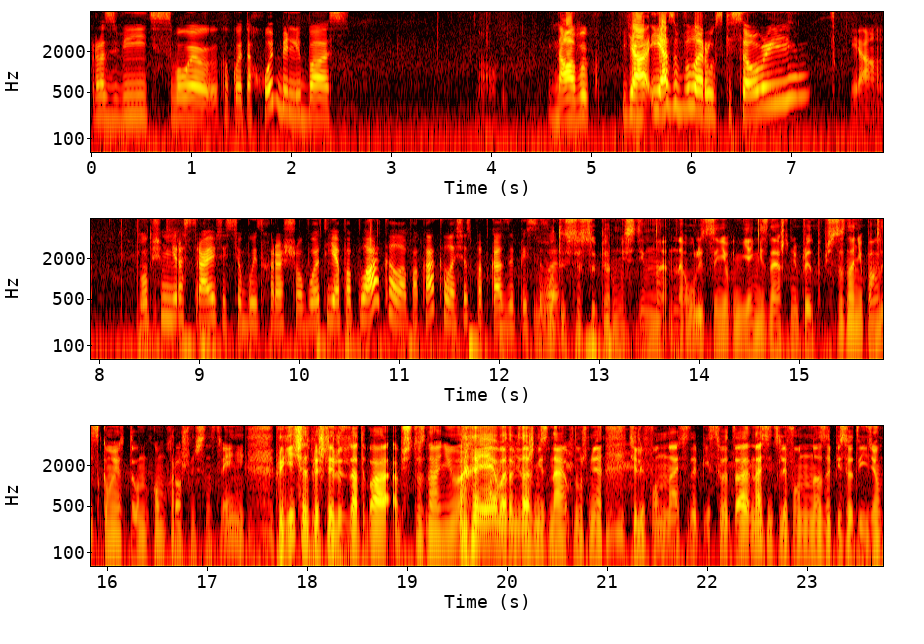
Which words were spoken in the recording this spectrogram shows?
развить свое какое-то хобби, либо навык. Я, я забыла русский, sorry. Я В общем, не расстраивайтесь, все будет хорошо. Вот я поплакала, покакала, сейчас подкаст записываю. Вот и все супер. Мы сидим на, на улице. Я не знаю, что мне придет по обществу знанию по английскому, я в таком хорошем настроении. Прикинь, сейчас пришли результаты по обществу знанию. я об этом даже не знаю, потому что у меня телефон Настя записывает, а Настя телефон записывает видео.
